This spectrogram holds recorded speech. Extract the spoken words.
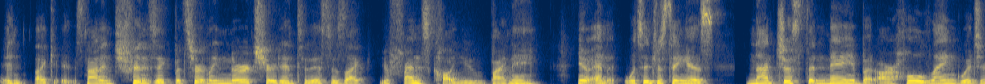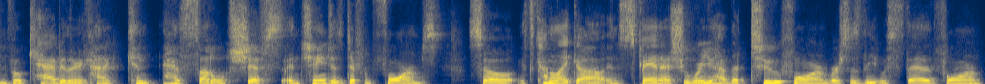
in like it's not intrinsic but certainly nurtured into this is like your friends call you by name. You know and what's interesting is not just the name but our whole language and vocabulary kind of can has subtle shifts and changes different forms. So it's kind of like uh, in spanish where you have the tú form versus the usted form.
